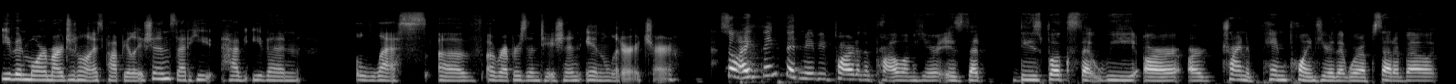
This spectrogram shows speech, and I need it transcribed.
even more marginalized populations that he have even less of a representation in literature. So I think that maybe part of the problem here is that these books that we are are trying to pinpoint here that we're upset about,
